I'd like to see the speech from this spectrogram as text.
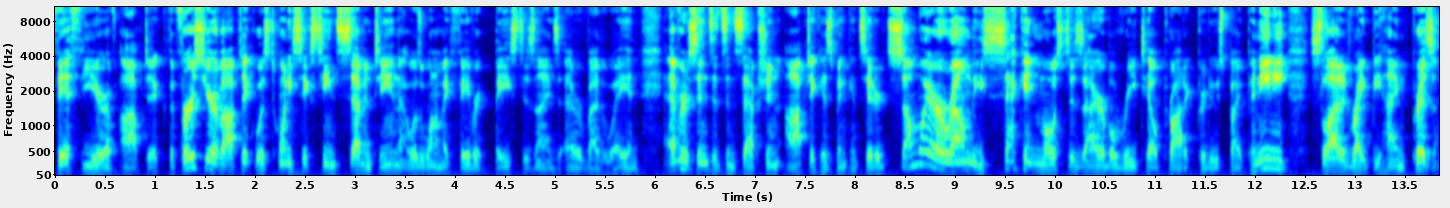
fifth year of Optic. The first year of Optic was 2016 17. That was one of my favorite base designs ever, by the way. And ever since its inception, Optic has been considered somewhere around the second most desirable retail product produced by Panini, slotted right behind Prism.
